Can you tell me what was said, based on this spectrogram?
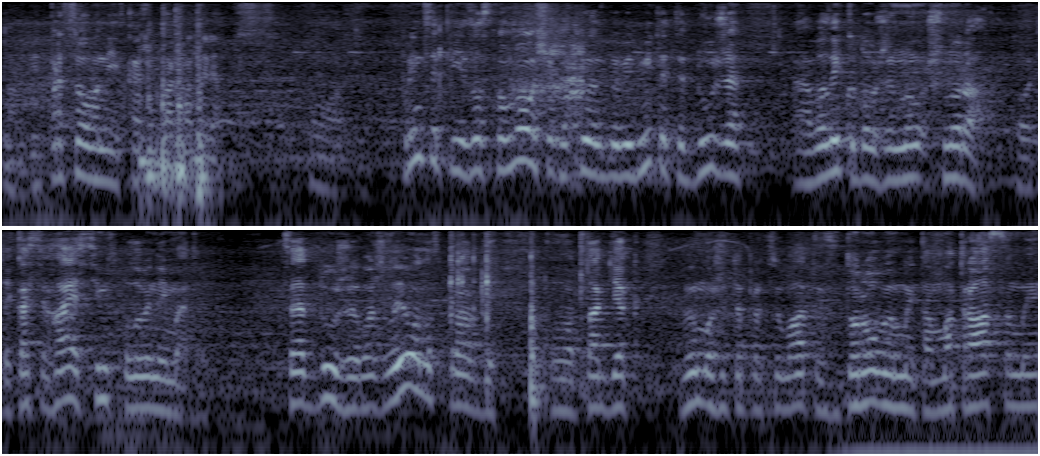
там, відпрацьований, скажімо так, матеріал. От. принципі, з основного, що хотілося б відмітити, дуже е, велику довжину шнура, от, яка сягає 7,5 метрів. Це дуже важливо насправді, от, так як ви можете працювати з здоровими там, матрасами,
